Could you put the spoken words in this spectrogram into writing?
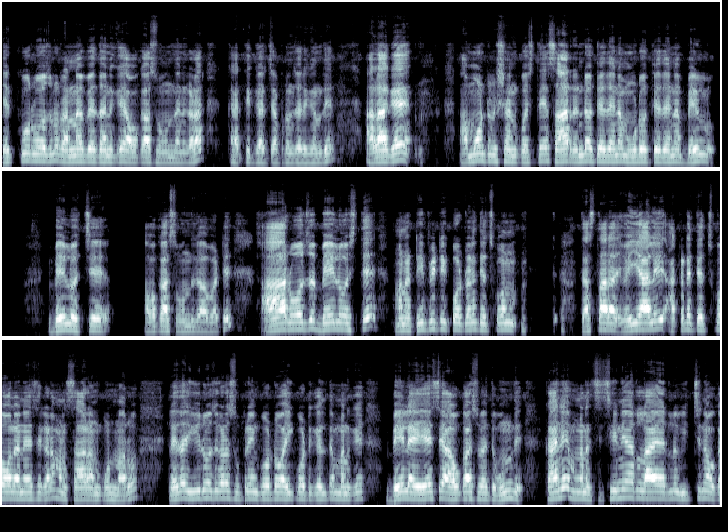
ఎక్కువ రోజులు రన్ అవ్వేదానికి అవకాశం ఉందని కూడా కార్తిక్ గారు చెప్పడం జరిగింది. అలాగే అమౌంట్ విషయానికి వస్తే సార్ రెండవ తేదైనా మూడవ తేదైనా బెయిల్ బెయిల్ వచ్చే అవకాశం ఉంది కాబట్టి ఆ రోజు బెయిల్ వస్తే మన టీపీటీ కోర్టులోనే తెచ్చుకొని తెస్తారా వెయ్యాలి అక్కడే తెచ్చుకోవాలనేసి కూడా మన సార్ అనుకుంటున్నారు. లేదా ఈ రోజు కూడా సుప్రీంకోర్టు హైకోర్టుకి వెళ్తే మనకి బెయిల్ వేసే అవకాశం అయితే ఉంది. కానీ మన సీనియర్ లాయర్లు ఇచ్చిన ఒక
